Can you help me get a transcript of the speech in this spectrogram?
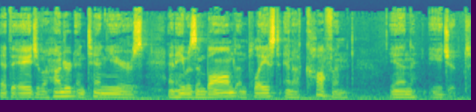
at the age of a 110 years, and he was embalmed and placed in a coffin in Egypt.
